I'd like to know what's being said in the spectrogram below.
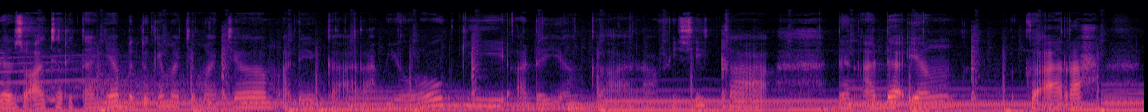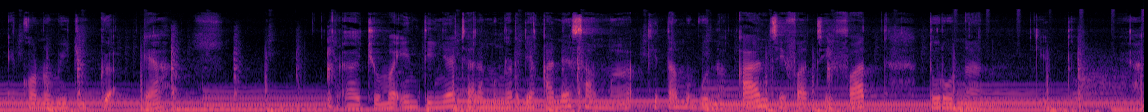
Dan soal ceritanya bentuknya macam-macam, ada yang ke arah biologi, ada yang ke arah fisika dan ada yang ke arah ekonomi juga ya. E, cuma intinya cara mengerjakannya sama kita menggunakan sifat-sifat turunan gitu ya.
